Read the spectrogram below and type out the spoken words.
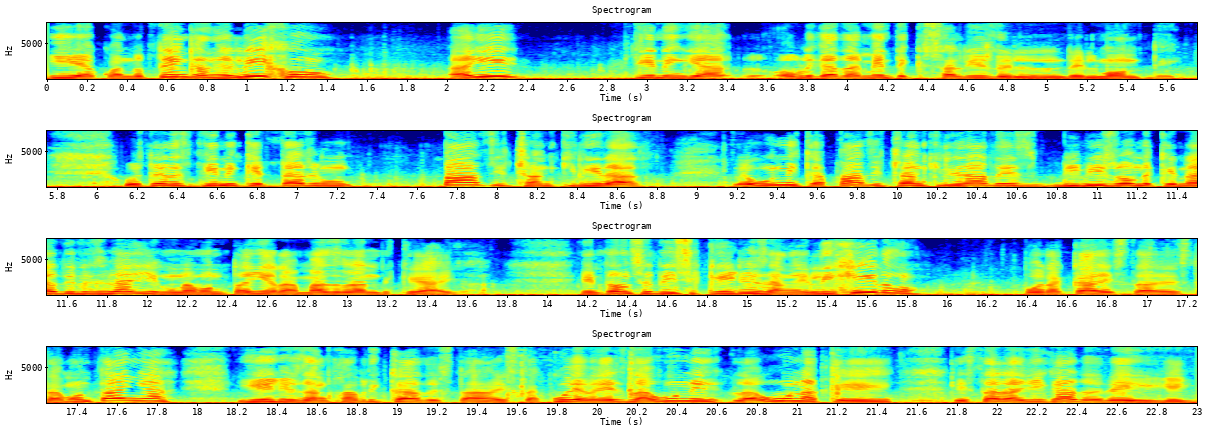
y ya cuando tengan el hijo, ahí tienen ya obligadamente que salir del, del monte. Ustedes tienen que estar en paz y tranquilidad. La única paz y tranquilidad es vivir donde que nadie les vea y en una montaña la más grande que haya. Entonces dice que ellos han elegido por acá esta, esta montaña y ellos han fabricado esta, esta cueva. Es la, una, la una que está a la llegada de ahí.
